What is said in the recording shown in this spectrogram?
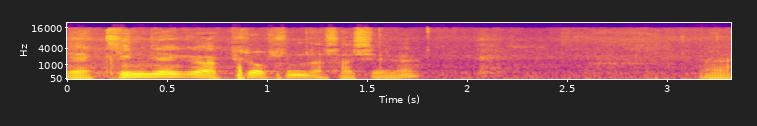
예, 긴 얘기가 필요 없습니다, 사실. 예.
